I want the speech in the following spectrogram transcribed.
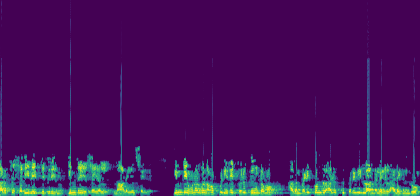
அடுத்த சரீரத்தை பிரியும் இன்றைய செயல் நாளைய செயல். இன்றைய உணர்வு நமக்குள் எதை பெருக்குகின்றோமோ அதன் வழிகொண்டு அடுத்து பிறவில்லா நிலைகள் அடைகின்றோம்.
